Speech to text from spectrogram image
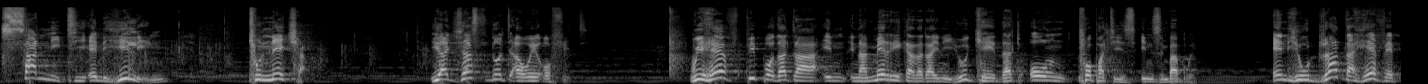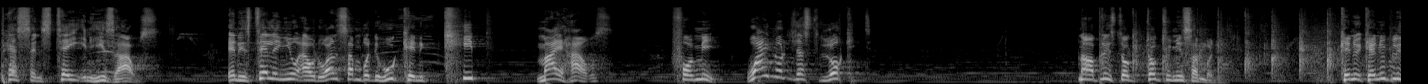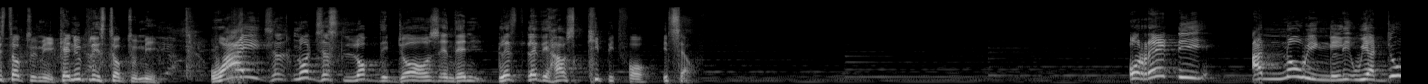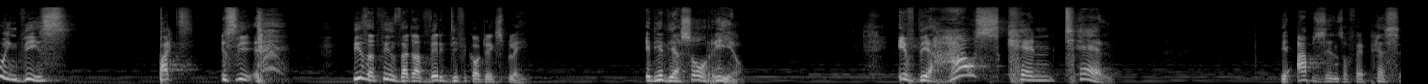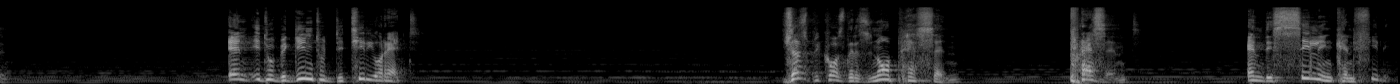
sanity and healing to nature. You are just not aware of it. We have people that are in, in America, that are in UK, that own properties in Zimbabwe. And he would rather have a person stay in his house. And he's telling you, I would want somebody who can keep my house for me. Why not just lock it? Now, please talk, talk to me, somebody. Can you, can you please talk to me? Can you please talk to me? Why just, not just lock the doors and then let, let the house keep it for itself? Already unknowingly, we are doing this, but you see, these are things that are very difficult to explain. And yet they are so real. If the house can tell the absence of a person, and it will begin to deteriorate. Just because there is no person present and the ceiling can feel it.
